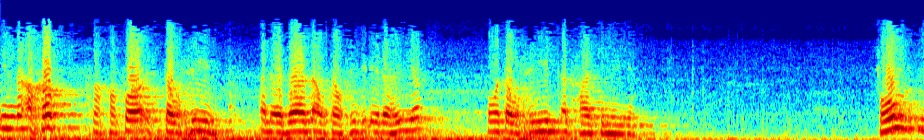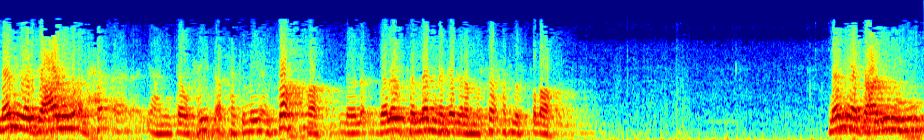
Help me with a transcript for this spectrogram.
إن أخص خصائص توحيد العبادة أو توحيد الإلهية هو توحيد الحاكمية. هم لم يجعلوا يعني توحيد الحاكمية إن صح ده لو سلمنا جدلا من صحة الاصطلاح لم يجعلوه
